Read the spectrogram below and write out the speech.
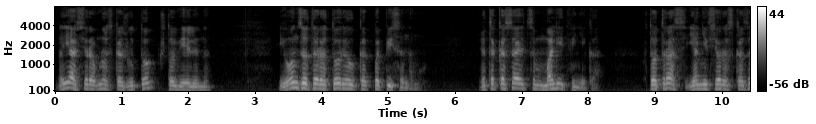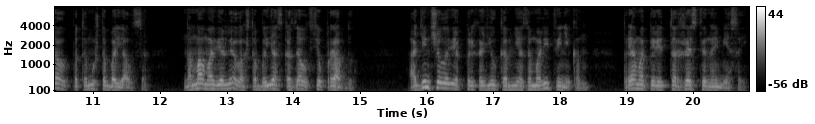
но я все равно скажу то, что велено. И он затараторил, как по писанному. Это касается молитвенника. В тот раз я не все рассказал, потому что боялся. Но мама велела, чтобы я сказал всю правду. Один человек приходил ко мне за молитвенником прямо перед торжественной мессой.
